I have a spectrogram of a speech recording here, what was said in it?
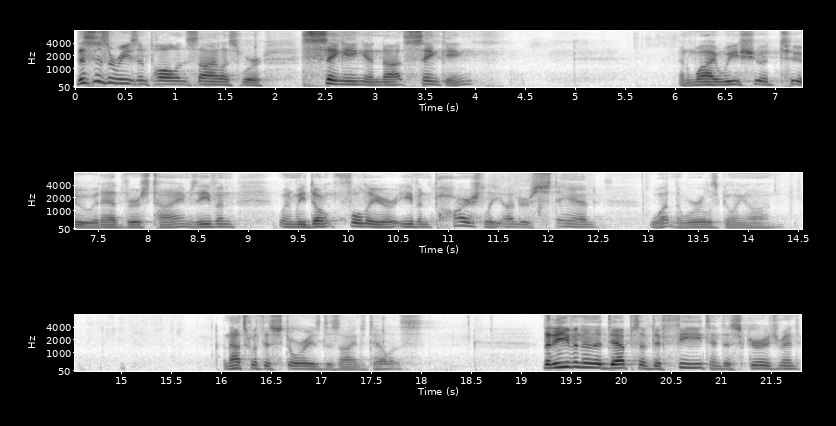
This is the reason Paul and Silas were singing and not sinking, and why we should too in adverse times, even when we don't fully or even partially understand what in the world is going on. And that's what this story is designed to tell us. That even in the depths of defeat and discouragement,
